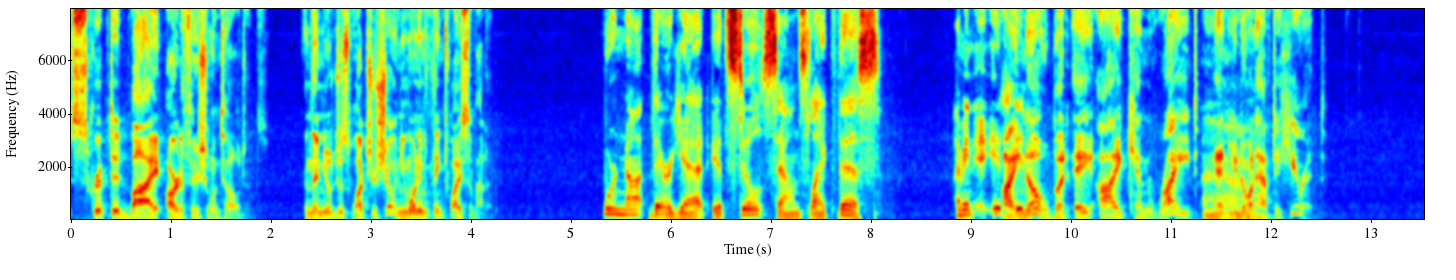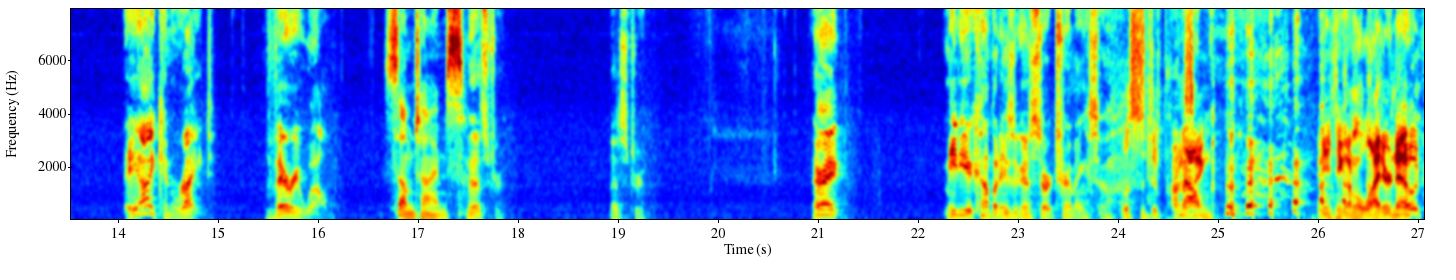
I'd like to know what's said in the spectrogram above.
scripted by artificial intelligence. And then you'll just watch your show and you won't even think twice about it. We're not there yet. It still sounds like this. I mean, it, I it- know, but AI can write and you Uh. don't have to hear it. AI can write very well. sometimes. That's true. That's true. All right. Media companies are going to start trimming. So This is I'm out. depressing. Anything on a lighter note?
